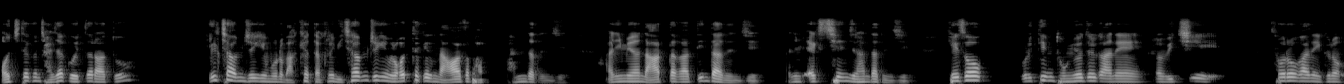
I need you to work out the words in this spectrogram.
어찌됐건 잘 잡고 있더라도 1차 움직임으로 막혔다. 그럼 2차 움직임으로 어떻게든 나와서 받, 받는다든지 아니면 나왔다가 뛴다든지 아니면 엑스체인지를 한다든지 계속 우리 팀 동료들 간의 그런 위치 서로 간의 그런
